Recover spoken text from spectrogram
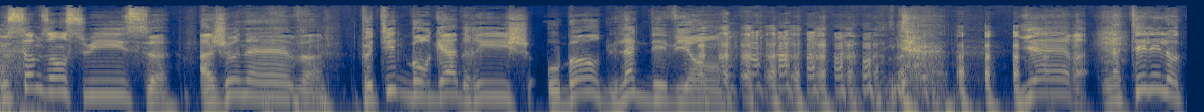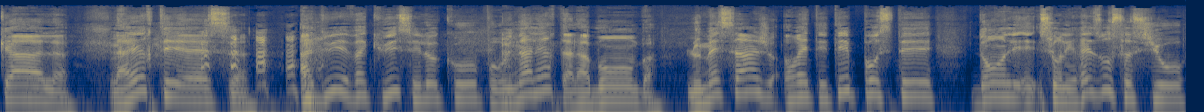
Nous sommes en Suisse, à Genève, petite bourgade riche au bord du lac d'Évian. Hier, la télé locale, la RTS, a dû évacuer ses locaux pour une alerte à la bombe. Le message aurait été posté dans les, sur les réseaux sociaux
